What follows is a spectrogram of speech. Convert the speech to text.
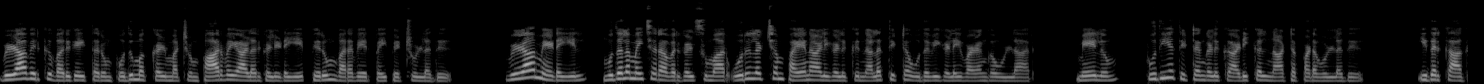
விழாவிற்கு வருகை தரும் பொதுமக்கள் மற்றும் பார்வையாளர்களிடையே பெரும் வரவேற்பை பெற்றுள்ளது. விழா மேடையில் முதலமைச்சர் அவர்கள் சுமார் ஒரு லட்சம் பயனாளிகளுக்கு நலத்திட்ட உதவிகளை வழங்க உள்ளார். மேலும் புதிய திட்டங்களுக்கு அடிக்கல் நாட்டப்படவுள்ளது இதற்காக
